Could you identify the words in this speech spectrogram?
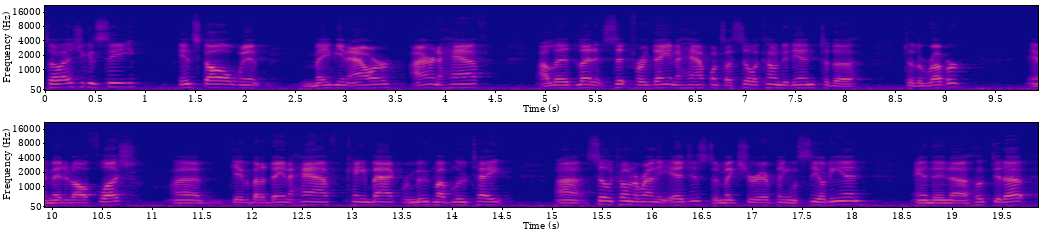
So as you can see, install went maybe an hour, hour and a half. I let, let it sit for a day and a half once I siliconed it into the, to the rubber and made it all flush. Uh, gave about a day and a half, came back, removed my blue tape, uh, siliconed around the edges to make sure everything was sealed in, and then uh, hooked it up,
